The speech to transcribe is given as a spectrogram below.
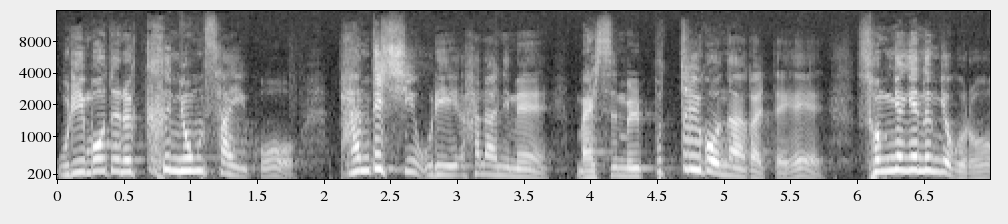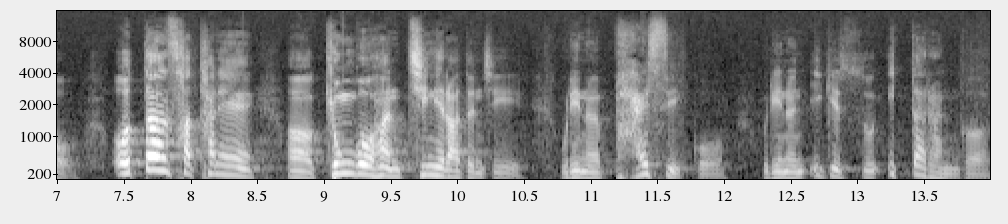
우리 모두는 큰 용사이고 반드시 우리 하나님의 말씀을 붙들고 나아갈 때에 성령의 능력으로 어떠한 사탄의 어, 견고한 진이라든지 우리는 파할 수 있고 우리는 이길 수 있다라는 것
